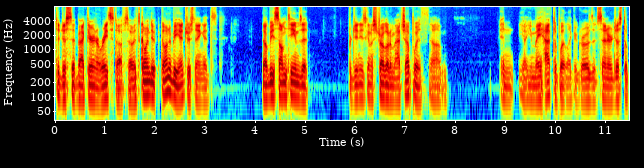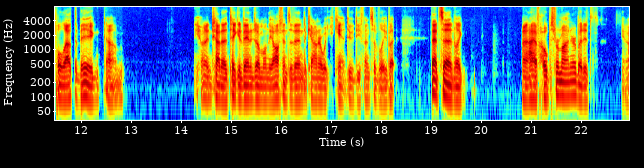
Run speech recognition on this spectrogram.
to just sit back there and erase stuff. So it's going to going to be interesting. It's there'll be some teams that Virginia's going to struggle to match up with. Um, and you know, you may have to put like a Groves at center just to pull out the big, um, you know, and kind of take advantage of them on the offensive end to counter what you can't do defensively. But that said, like I have hopes for Minor, but it's you know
